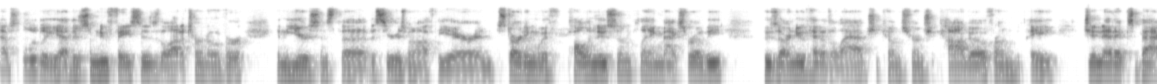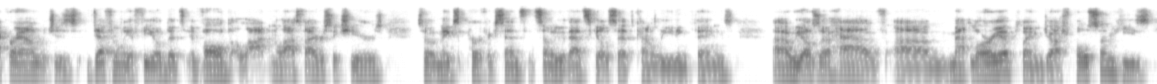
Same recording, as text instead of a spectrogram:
Absolutely, yeah. There's some new faces, a lot of turnover in the years since the the series went off the air, and starting with Paula Newsome playing Max Roby, who's our new head of the lab. She comes from Chicago, from a genetics background, which is definitely a field that's evolved a lot in the last five or six years. So it makes perfect sense that somebody with that skill set is kind of leading things. Uh, we also have um, Matt Lauria playing Josh Folsom. He's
